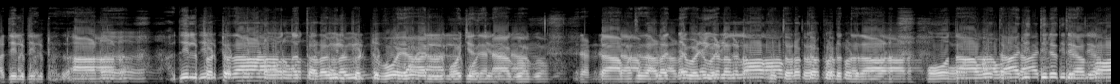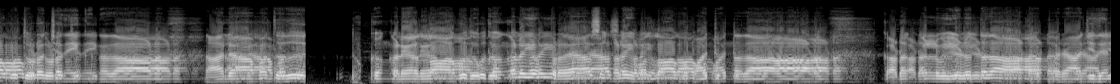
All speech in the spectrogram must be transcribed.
അതിൽ പെട്ടതാണ്. അതിൽ പെട്ടതാണ് ഒന്ന് തടവിൽ പെട്ടുപോയാൽ മോചിതനാകും. രണ്ടാമത് അടഞ്ഞ വഴികൾ തുറക്കപ്പെടുന്നതാണ്. മൂന്നാമത് ദാരിദ്ര്യത്തെ അള്ളാഹു തുടച്ചു നീക്കുന്നതാണ്. നാലാമത്തത് ദുഃഖങ്ങളെ അള്ളാഹു ദുഃഖങ്ങളെയും പ്രയാസങ്ങളെയും അള്ളാഹു മാറ്റുന്നതാണ്. കടങ്ങൾ വീഴുന്നതാണ് പരാജിതൻ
